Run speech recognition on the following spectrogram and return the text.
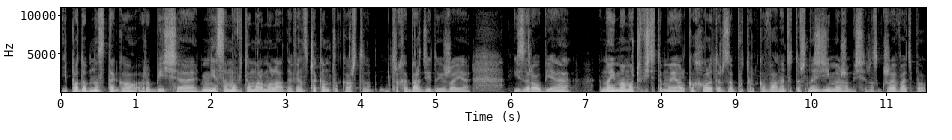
i podobno z tego robi się niesamowitą marmoladę, więc czekam tylko aż to trochę bardziej dojrzeje i zrobię. No i mam oczywiście te moje alkohole też zabutelkowane, to też na zimę, żeby się rozgrzewać, bo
